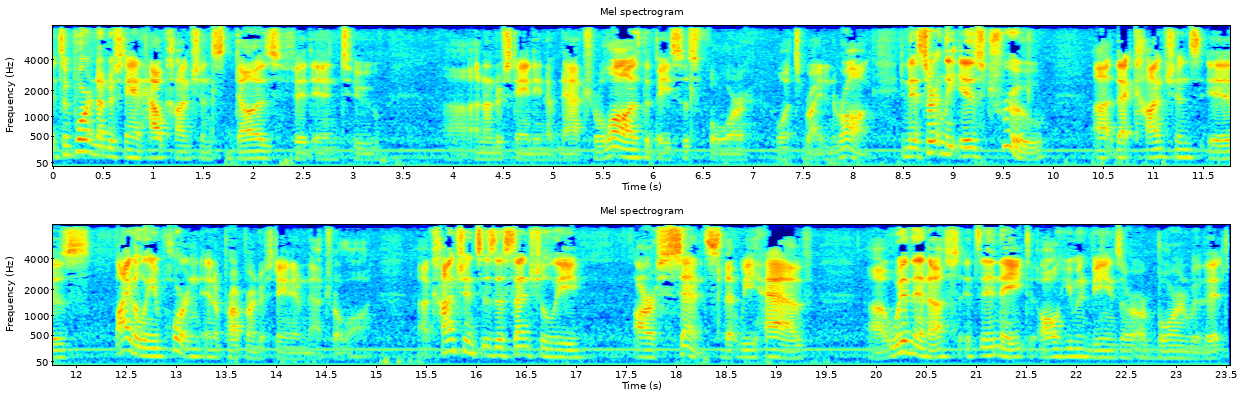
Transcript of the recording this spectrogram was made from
it's important to understand how conscience does fit into an understanding of natural law as the basis for what's right and wrong. And it certainly is true uh, that conscience is vitally important in a proper understanding of natural law. Uh, conscience is essentially our sense that we have uh, within us. It's innate. All human beings are, are born with it,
